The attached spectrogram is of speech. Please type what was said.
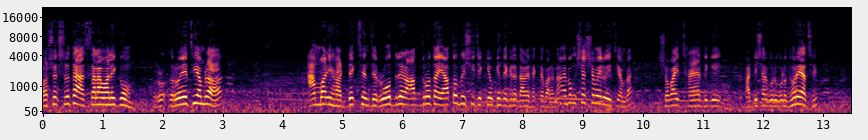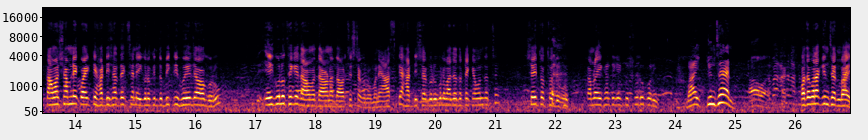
দর্শক শ্রোতা, আসসালামু আলাইকুম। রয়েছি আমরা আমবাড়ি হাট দেখছেন যে রোদ্রের আর্দ্রতা এত বেশি যে কেউ কিন্তু এখানে দাঁড়িয়ে থাকতে পারে না। এবং শেষ সময় রয়েছি আমরা। সবাই ছায়ার দিকে হাড্ডিসার গরুগুলো ধরে আছে। তো আমার সামনে কয়েকটি হাড্ডিসার দেখছেন এইগুলো কিন্তু বিক্রি হয়ে যাওয়া গরু। তো এইগুলো থেকে দাঁড়ানো দেওয়ার চেষ্টা করব। মানে আজকে হাড্ডিসার গরুগুলো বাজার কেমন যাচ্ছে? সেই তথ্য দেবো। তো আমরা এখান থেকে একটু শুরু করি। ভাই কিনছেন? কতগুলা কিনছেন ভাই?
